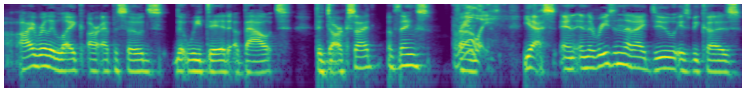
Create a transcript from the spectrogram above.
I really like our episodes that we did about the dark side of things. Um, Really? yes, and and the reason that I do is because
